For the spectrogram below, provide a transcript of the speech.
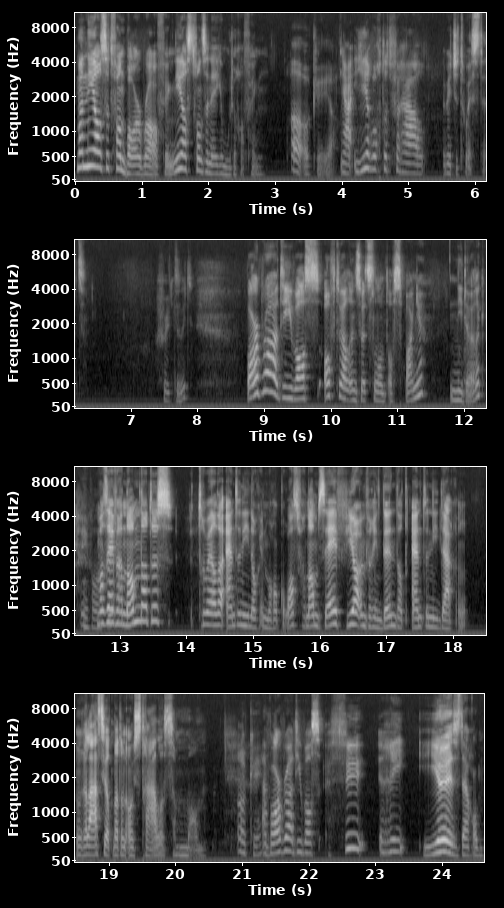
Maar niet als het van Barbara afhing. Niet als het van zijn eigen moeder afhing. Ah, oké, ja. Ja, hier wordt het verhaal een beetje twisted. Goed. Goed. Barbara, die was oftewel in Zwitserland of Spanje. Niet duidelijk. Maar zij vernam dat dus, terwijl dat Anthony nog in Marokko was, vernam zij via een vriendin dat Anthony daar een, een relatie had met een Australische man. Oké. En Barbara die was furieus daarom.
